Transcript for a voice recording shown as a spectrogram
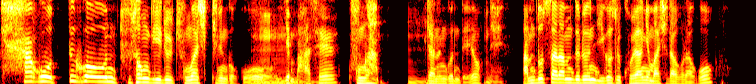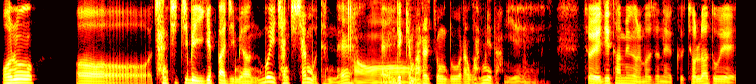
차고 뜨거운 두 성질을 중화시키는 거고 음. 이게 맛의 궁합이라는 음. 건데요. 네. 남도 사람들은 이것을 고향의 맛이라고 하고 어느 어 잔치집에 이게 빠지면 뭐 이 잔치 잘 못했네 어. 네, 이렇게 말할 정도라고 합니다. 예. 저 에디터 한 명이 얼마 전에 그 전라도에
